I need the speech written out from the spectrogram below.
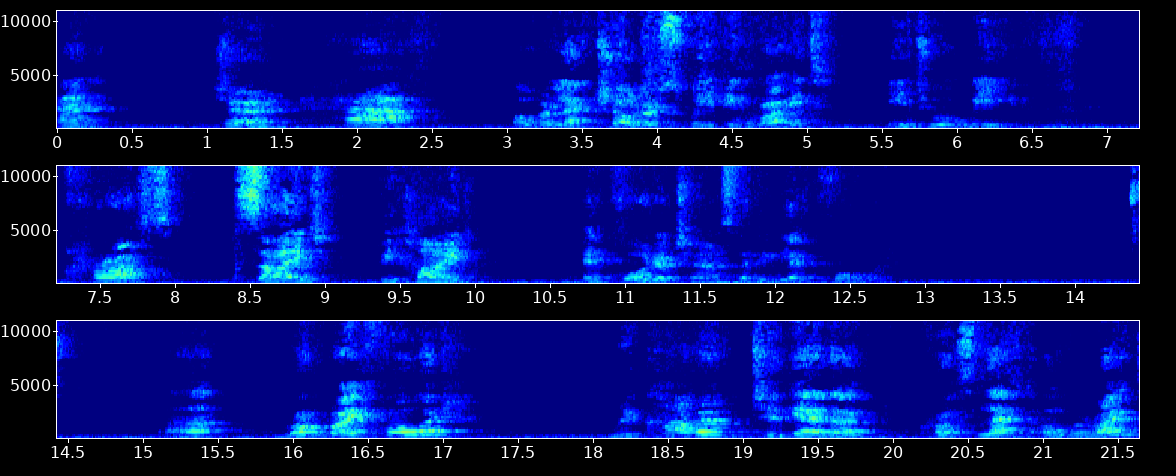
and turn left shoulder sweeping right into a weave. Cross, side, behind, and quarter turn stepping left forward. Uh, rock right forward, recover together, cross left over right,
